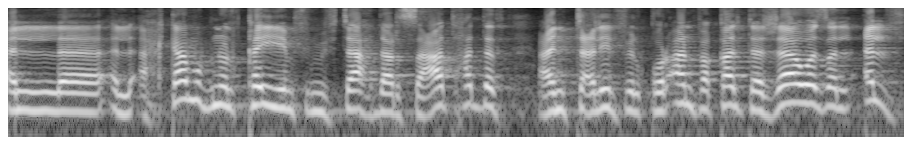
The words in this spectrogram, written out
الأحكام. ابن القيم في مفتاح دار الساعات تحدث عن التعليل في القرآن فقال تجاوز الألف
